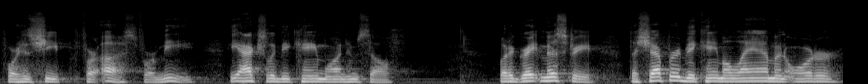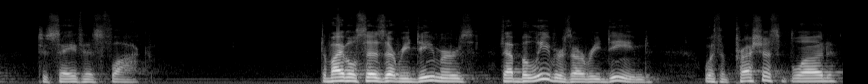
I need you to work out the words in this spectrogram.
for his sheep, for us, for me, he actually became one himself. What a great mystery. The shepherd became a lamb in order to save his flock. The Bible says that redeemers, that believers are redeemed with the precious blood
